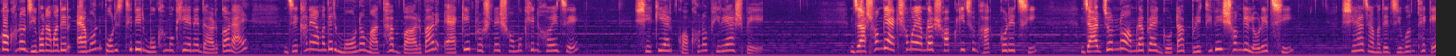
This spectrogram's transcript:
কখনো জীবন আমাদের এমন পরিস্থিতির মুখোমুখি এনে দাঁড় করায়, যেখানে আমাদের মন ও মাথা বারবার একই প্রশ্নের সম্মুখীন হয়েছে সে কি আর কখনো ফিরে আসবে? যার সঙ্গে একসময় আমরা সব কিছু ভাগ করেছি, যার জন্য আমরা প্রায় গোটা পৃথিবীর সঙ্গে লড়েছি, সে আজ আমাদের জীবন থেকে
